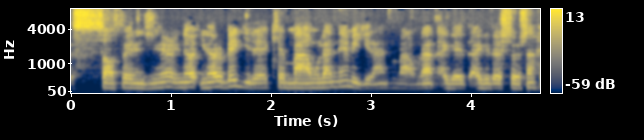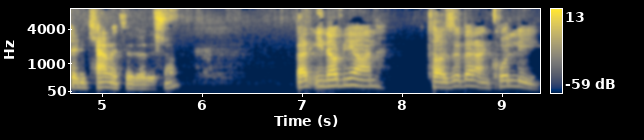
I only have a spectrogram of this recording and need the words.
software engineer اینا, اینا رو بگیره که معمولا نمی‌گیرن. معمولا اگه, اگه داشته باشن خیلی کم تعدادشون. بعد اینا بیان تازه برن کلی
